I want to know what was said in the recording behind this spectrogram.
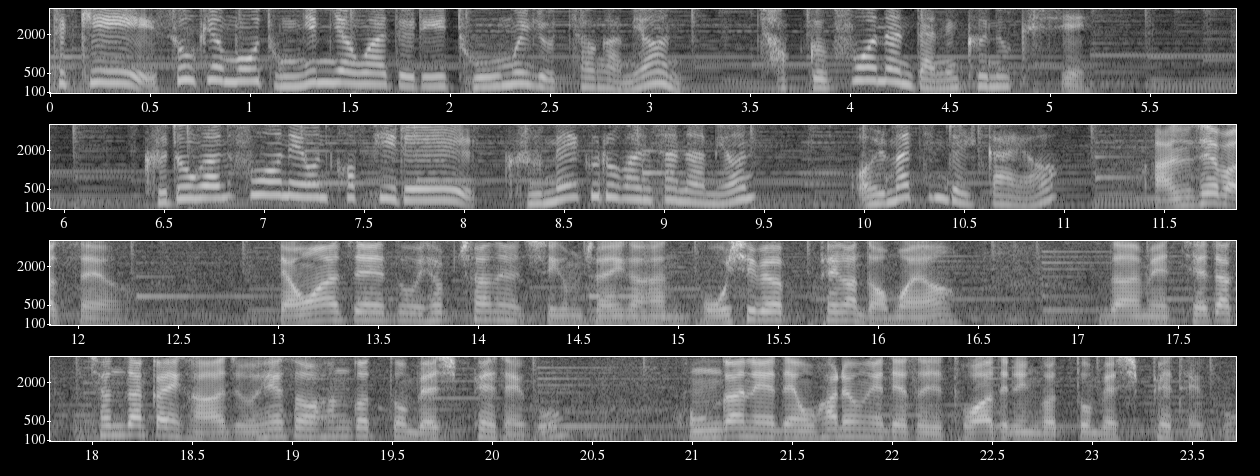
특히 소규모 독립 영화들이 도움을 요청하면 적극 후원한다는 근욱 씨. 그동안 후원해온 커피를 금액으로 환산하면 얼마쯤 될까요? 안 세봤어요. 영화제도 협찬을 지금 저희가 한 50여 회가 넘어요. 그 다음에 제작 현장까지 가가지고 해서 한 것도 몇십 회 되고 공간에 대한 활용에 대해서 도와드린 것도 몇십 회 되고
